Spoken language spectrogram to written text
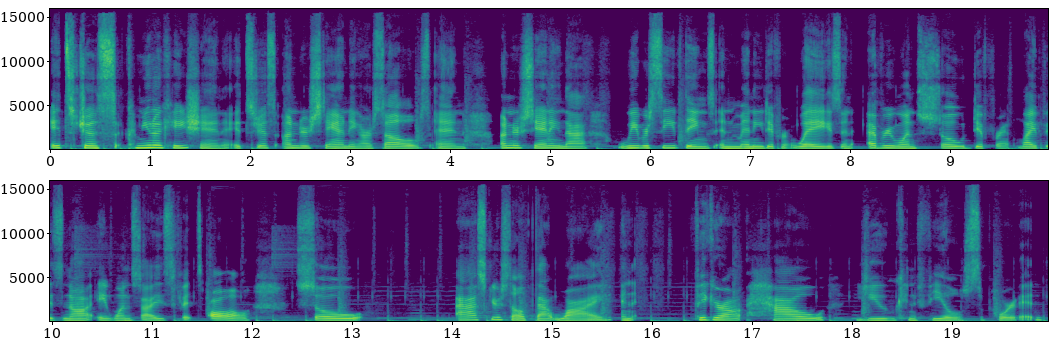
it's just communication. It's just understanding ourselves and understanding that we receive things in many different ways and everyone's so different. Life is not a one size fits all. So ask yourself that why and figure out how you can feel supported.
